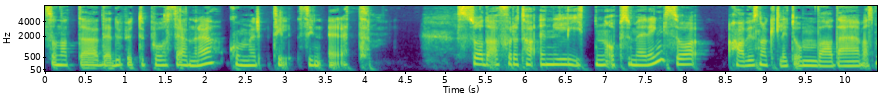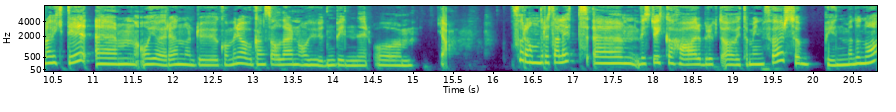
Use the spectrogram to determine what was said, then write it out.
sånn at eh, det du putter på senere, kommer til sin rett. Så da, for å ta en liten oppsummering, så har vi jo snakket litt om hva, det, hva som er viktig um, å gjøre når du kommer i overgangsalderen og huden begynner å ja, forandre seg litt. Um, hvis du ikke har brukt A-vitamin før, så begynn med det nå.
